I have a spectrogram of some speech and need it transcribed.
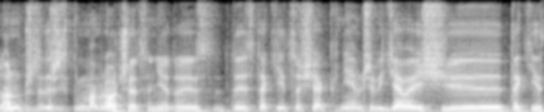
on przede wszystkim ma mrocze, co nie? To jest, to jest takie coś jak, nie wiem czy widziałeś yy, takie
